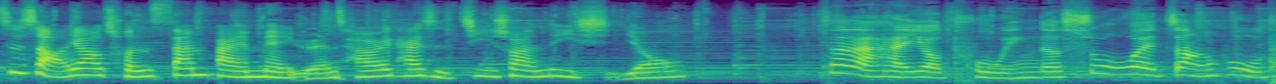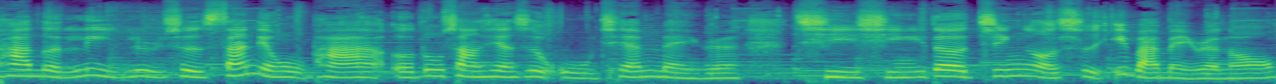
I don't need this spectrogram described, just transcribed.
至少要存三百美元才会开始计算利息哟。再来还有土银的数位账户，它的利率是三点五趴，额度上限是五千美元，起息的金额是一百美元哦。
